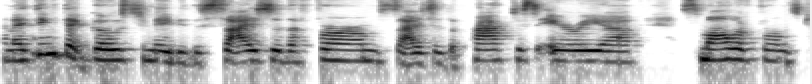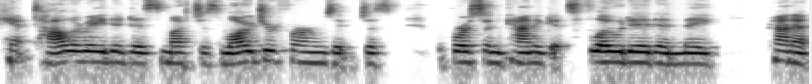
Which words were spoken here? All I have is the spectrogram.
And I think that goes to maybe the size of the firm, size of the practice area. Smaller firms can't tolerate it as much as larger firms. It just, the person kind of gets floated and they kind of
